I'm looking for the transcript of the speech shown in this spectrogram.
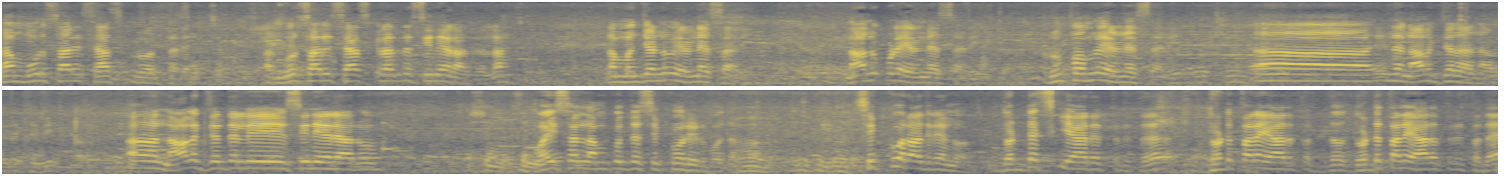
ನಾವು ಮೂರು ಸಾರಿ ಶಾಸಕರು ಅಂತಾರೆ. ಅದು ಮೂರು ಸಾರಿ ಶಾಸಕರಾದರೆ ಸೀನಿಯರ್ ಆದ್ರಲ್ಲ. ನಮ್ಮ ಮಂಜಣ್ಣು ಎರಡನೇ ಸಾರಿ. ನಾನು ಕೂಡ ಎರಡನೇ ಸಾರಿ. ರೂಪಮ್ನು ಎರಡನೇ ಸಾರಿ. ಇನ್ನು ನಾಲ್ಕು ಜನ ನಾವು ಇರ್ತೀವಿ ನಾಲ್ಕು ಜನದಲ್ಲಿ ಸೀನಿಯರ್ ಯಾರು? ವಯಸ್ಸಲ್ಲಿ ನಮ್ಗಿಂತ ಸಿಕ್ಕೋರು ಇರ್ಬೋದು? ಸಿಕ್ಕೋರಾದ್ರೇನು ದೊಡ್ಡ ಸ್ಕಿ ಯಾರ ಹತ್ರ ಇರ್ತದೆ ದೊಡ್ಡತನ ಯಾರ ದೊಡ್ಡತನ ಯಾರ ಹತ್ರ ಇರ್ತದೆ?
